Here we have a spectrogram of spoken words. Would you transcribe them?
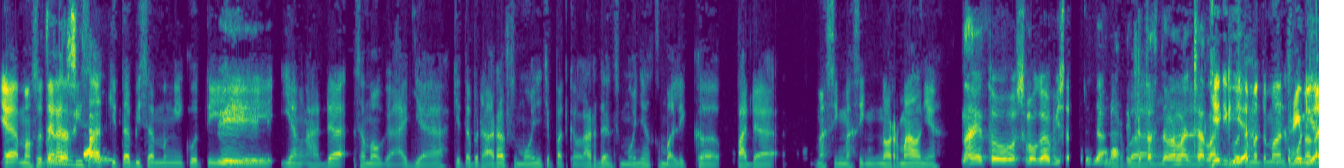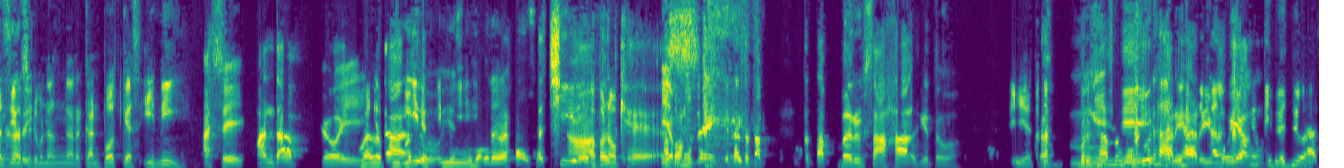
Ya maksudnya Benar kan sekali. di saat kita bisa mengikuti Ii. yang ada, semoga aja kita berharap semuanya cepat kelar dan semuanya kembali kepada masing-masing normalnya. Nah itu semoga bisa berjalan aktivitas dengan lancar Jadi lagi buat ya. teman-teman terima kasih yang hari. sudah mendengarkan podcast ini. Asik, mantap. Yoi. Walaupun Kita, podcast Iyo, ya ini Sachio Ah, apa? Podcast. ya apa, maksudnya kita tetap tetap berusaha gitu. iya Tetap mengisi hari-harimu kalian yang yang tidak jelas.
